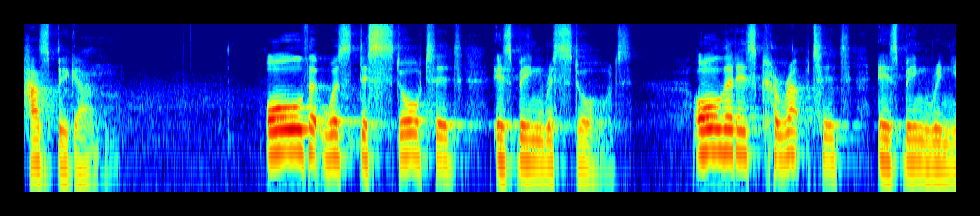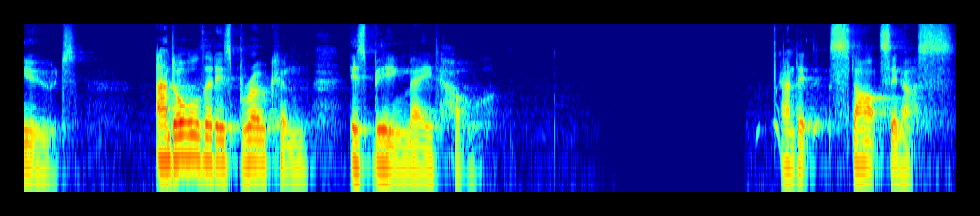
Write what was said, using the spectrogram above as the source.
has begun. All that was distorted is being restored. All that is corrupted is being renewed. And all that is broken is being made whole. And it starts in us.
